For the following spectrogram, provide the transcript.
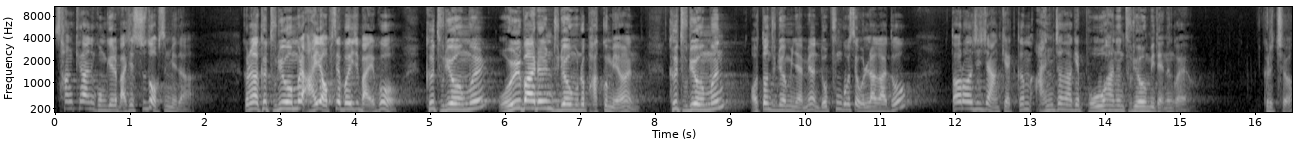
상쾌한 공기를 마실 수도 없습니다. 그러나 그 두려움을 아예 없애버리지 말고 그 두려움을 올바른 두려움으로 바꾸면 그 두려움은 어떤 두려움이냐면 높은 곳에 올라가도 떨어지지 않게끔 안전하게 보호하는 두려움이 되는 거예요. 그렇죠?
